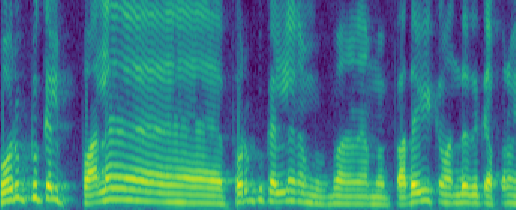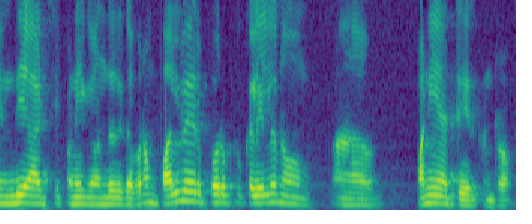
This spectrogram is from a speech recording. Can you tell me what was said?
பொறுப்புகள் பல பொறுப்புகளில் நம்ம நம்ம பதவிக்கு வந்ததுக்கு அப்புறம் இந்திய ஆட்சி பணிக்கு வந்ததுக்கு அப்புறம் பல்வேறு பொறுப்புகளில் நம்ம பணியாற்றி இருக்கின்றோம்.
